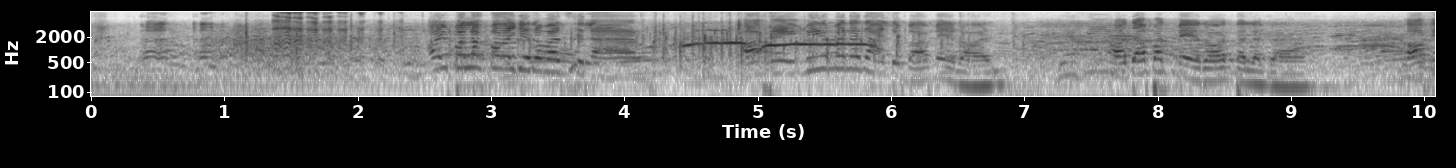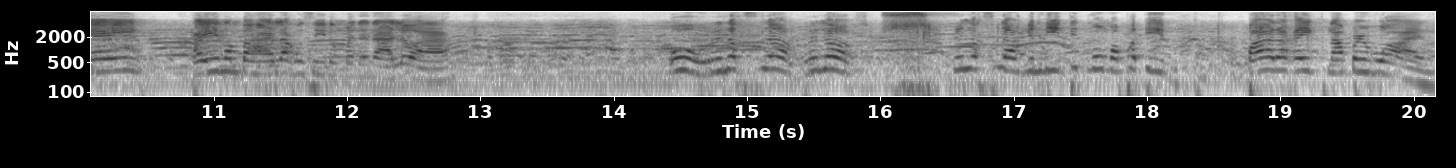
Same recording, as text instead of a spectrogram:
Ay, palakpakan niyo naman sila. Okay, may mananalo ba? Meron? Oh, dapat meron talaga. Okay, kayo nang bahala kung sinong mananalo, ah. Oh, relax lang, relax. Shh, relax lang, yung litid mo mapatid. Para kay number one.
